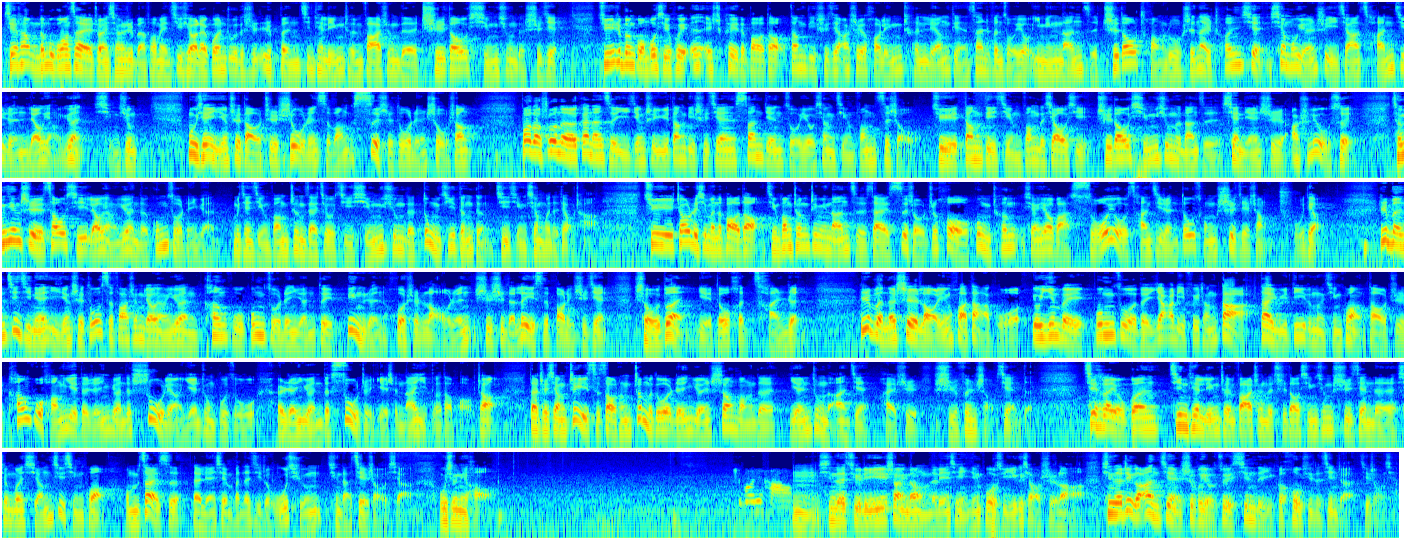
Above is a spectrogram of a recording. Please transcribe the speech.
接下来，我们的目光再转向日本方面，继续要来关注的是日本今天凌晨发生的持刀行凶的事件。据日本广播协会 NHK 的报道，当地时间二十六号凌晨两点三十分左右，一名男子持刀闯入神奈川县相模原市一家残疾人疗养院行凶，目前已经是导致十五人死亡，四十多人受伤。报道说呢，该男子已经是于当地时间三点左右向警方自首。据当地警方的消息，持刀行凶的男子现年是二十六岁，曾经是遭袭疗养院的工作人人员。目前警方正在就其行凶的动机等等进行相关的调查。据朝日新闻的报道，警方称这名男子在自首之后供称想要把所有残疾人都从世界上除掉。日本近几年已经是多次发生疗养院看护工作人员对病人或是老人实施的类似暴力事件，手段也都很残忍。日本呢是老龄化大国，又因为工作的压力非常大、待遇低等等情况，导致看护行业的人员的数量严重不足，而人员的素质也是难以得到保障。但是像这一次造成这么多人员伤亡的严重的案件，还是十分少见的。接下来有关今天凌晨发生的持刀行凶事件的相关详细情况，我们再次来连线本台记者吴琼，请他介绍一下。吴琼你好。主播你好，嗯，现在距离上一档我们的连线已经过去一个小时了哈。现在这个案件是否有最新的一个后续的进展？介绍一下。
